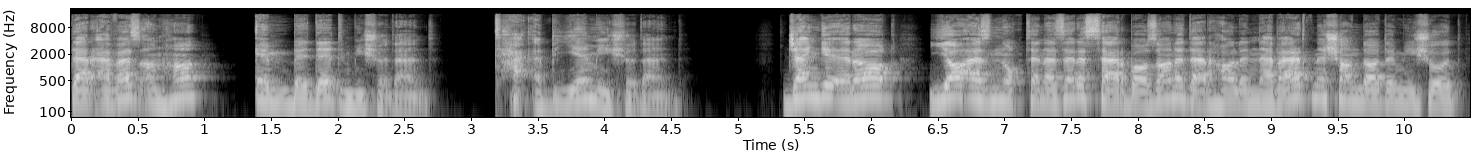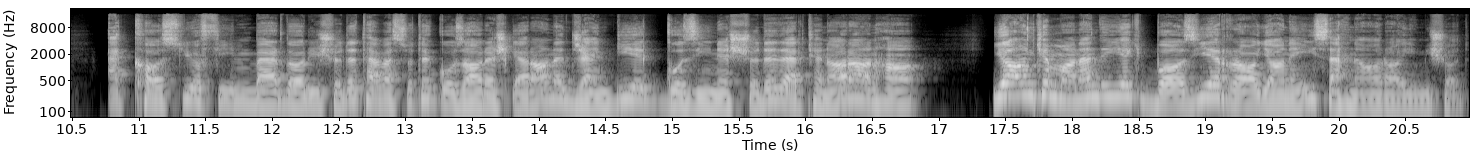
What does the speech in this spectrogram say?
در عوض آنها امبدد می شدند. تعبیه می شدند. جنگ عراق یا از نقطه نظر سربازان در حال نبرد نشان داده می‌شد. عکاسی و فیلم برداری شده توسط گزارشگران جنگی گزینش شده در کنار آنها یا آنکه مانند یک بازی رایانه‌ای صحنه آرایی می‌شد.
